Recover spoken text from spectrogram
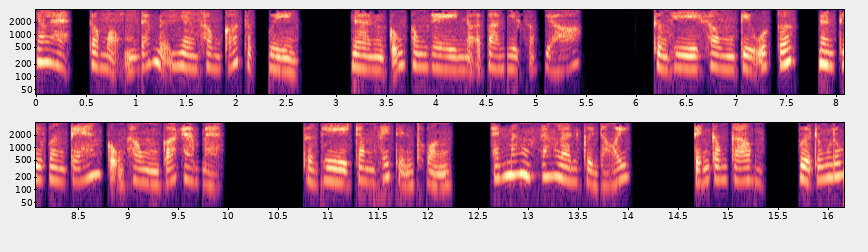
Nhớ là câu mộng đám nữ nhân không có thực quyền, nên cũng không gây nổi bao nhiêu sóng gió. Thường Hy không kêu uất ức, nên tiêu vân tráng cũng không có ra mặt. Thường Hy trông thấy định thuận, ánh mắt sáng lên cười nói. Trịnh công công, vừa trong lúc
